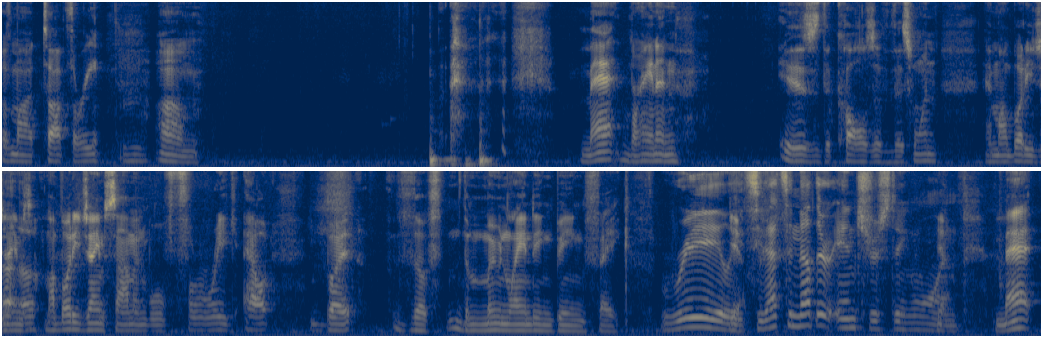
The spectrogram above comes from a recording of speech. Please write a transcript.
of my top 3 Mm-hmm. Um, Matt Brannon is the cause of this one, and my buddy James, Uh-oh. my buddy James Simon will freak out. But the the moon landing being fake, really, Yeah. see, that's another interesting one. Matt.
